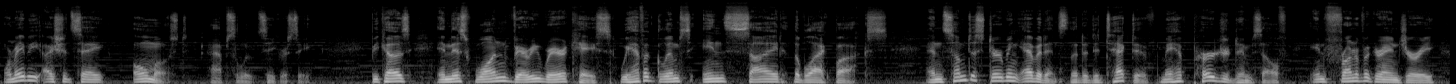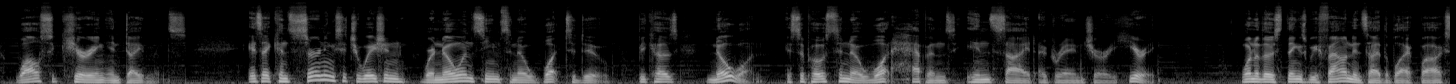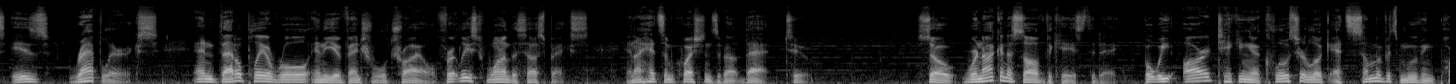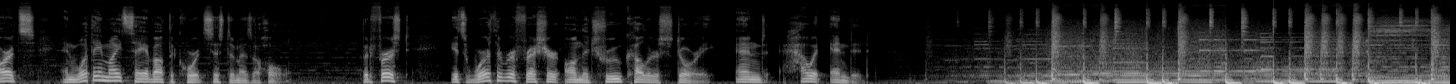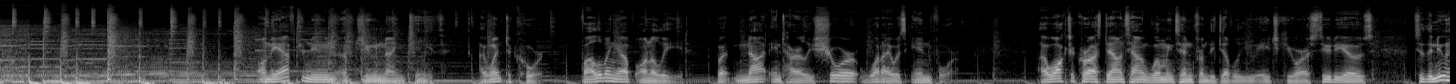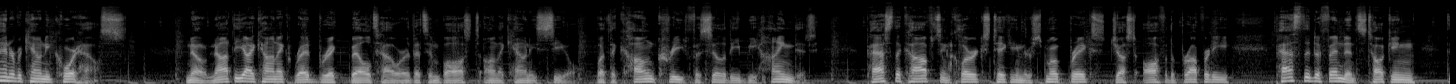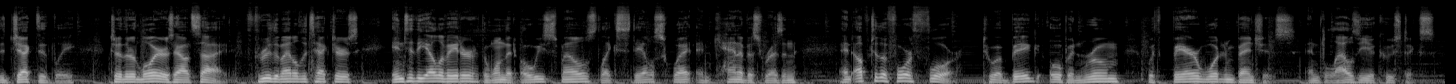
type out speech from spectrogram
Or maybe I should say almost absolute secrecy. Because in this one very rare case, we have a glimpse inside the black box and some disturbing evidence that a detective may have perjured himself in front of a grand jury while securing indictments. It's a concerning situation where no one seems to know what to do, because no one is supposed to know what happens inside a grand jury hearing. One of those things we found inside the black box is rap lyrics, and that'll play a role in the eventual trial for at least one of the suspects, and I had some questions about that too. So, we're not going to solve the case today, but we are taking a closer look at some of its moving parts and what they might say about the court system as a whole. But first, it's worth a refresher on the TRU Colors story and how it ended. On the afternoon of June 19th, I went to court, following up on a lead, but not entirely sure what I was in for. I walked across downtown Wilmington from the WHQR studios to the New Hanover County Courthouse, no, not the iconic red brick bell tower that's embossed on the county seal, but the concrete facility behind it. Past the cops and clerks taking their smoke breaks just off of the property, past the defendants talking dejectedly to their lawyers outside, through the metal detectors, into the elevator, the one that always smells like stale sweat and cannabis resin, and up to the fourth floor, to a big open room with bare wooden benches and lousy acoustics.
